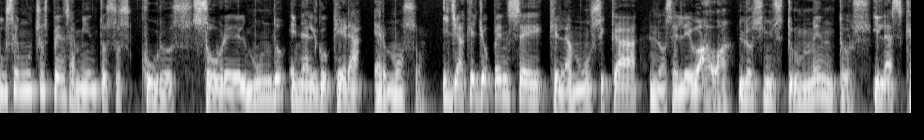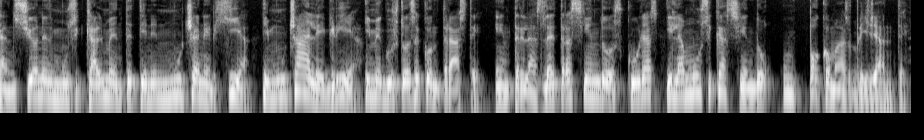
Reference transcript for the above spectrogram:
puse muchos pensamientos oscuros sobre el mundo en algo que era hermoso. Y ya que yo pensé que la música nos elevaba, los instrumentos y las canciones musicalmente tienen mucha energía y mucha alegría. Y me gustó ese contraste entre las letras siendo oscuras y la música siendo un poco más brillante.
